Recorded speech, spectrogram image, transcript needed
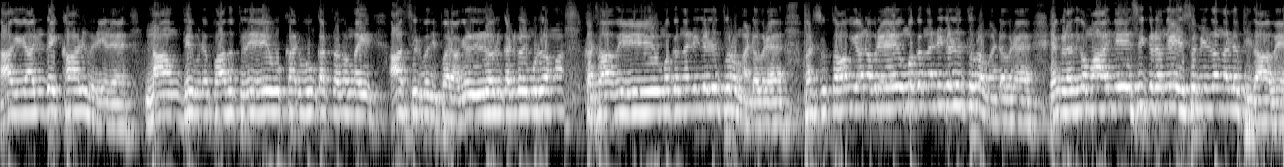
ஆகிய இந்த கால நாம் தேவனுடைய பாதத்திலே உட்கார்வோம். கர்த்தர் நம்மை ஆசீர்வதிப்பார் எல்லோரும் கண்களை மூடுவோமா? கர்த்தாவே உமக்கு நன்றி செலுத்துகிறோம் ஆண்டவரே. பரிசுத்தாவியானவரே உமக்கு நன்றி செலுத்துகிறோம் ஆண்டவரே. எங்கள் அதிகமாக நேசிக்கிற நேசம் இந்த நல்ல பிதாவே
